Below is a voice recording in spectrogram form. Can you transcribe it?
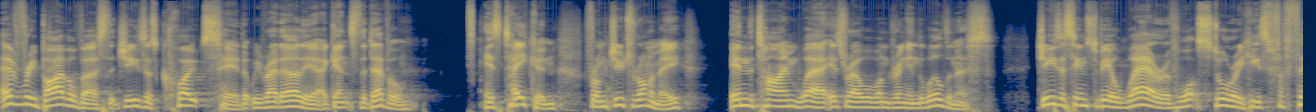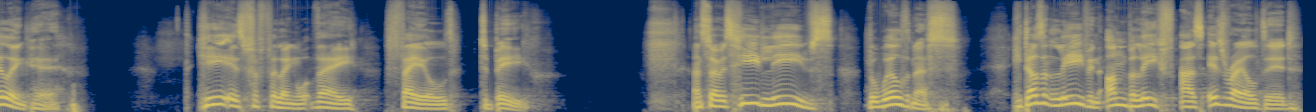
every Bible verse that Jesus quotes here that we read earlier against the devil is taken from Deuteronomy in the time where Israel were wandering in the wilderness. Jesus seems to be aware of what story he's fulfilling here. He is fulfilling what they failed to be. And so, as he leaves the wilderness, he doesn't leave in unbelief as Israel did.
